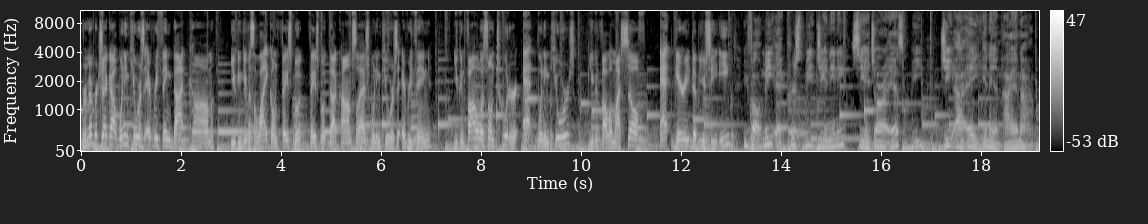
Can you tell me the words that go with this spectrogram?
Remember, check out winningcureseverything.com. You can give us a like on Facebook, facebook.com slash winningcureseverything. You can follow us on Twitter at winningcures. You can follow myself at Gary WCE. You follow me at Chris B. Giannini, C H R I S B G I A N N I N I.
